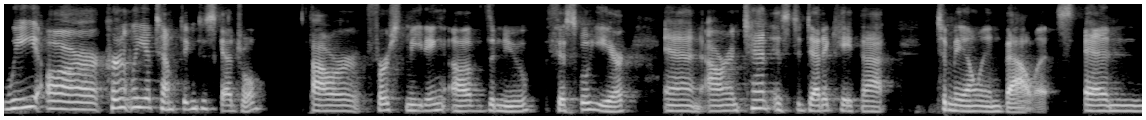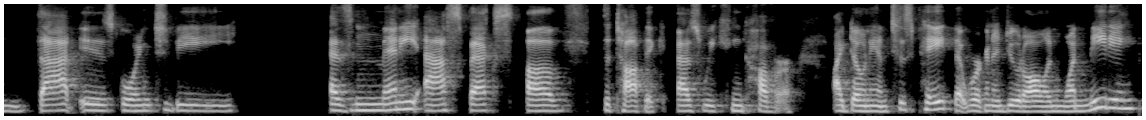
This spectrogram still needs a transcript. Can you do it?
We are currently attempting to schedule our first meeting of the new fiscal year. And our intent is to dedicate that to mail in ballots. And that is going to be as many aspects of the topic as we can cover. I don't anticipate that we're going to do it all in one meeting,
